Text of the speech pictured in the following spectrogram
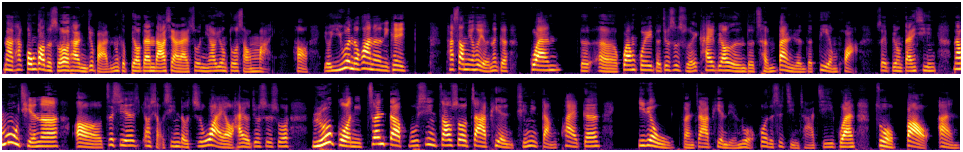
那他公告的时候，他你就把那个标单拉下来说你要用多少买，好，有疑问的话呢，你可以，它上面会有那个关。的呃，官徽的就是所谓开标人的承办人的电话，所以不用担心。那目前呢，呃，这些要小心的之外哦，还有就是说，如果你真的不幸遭受诈骗，请你赶快跟一六五反诈骗联络，或者是警察机关做报案，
